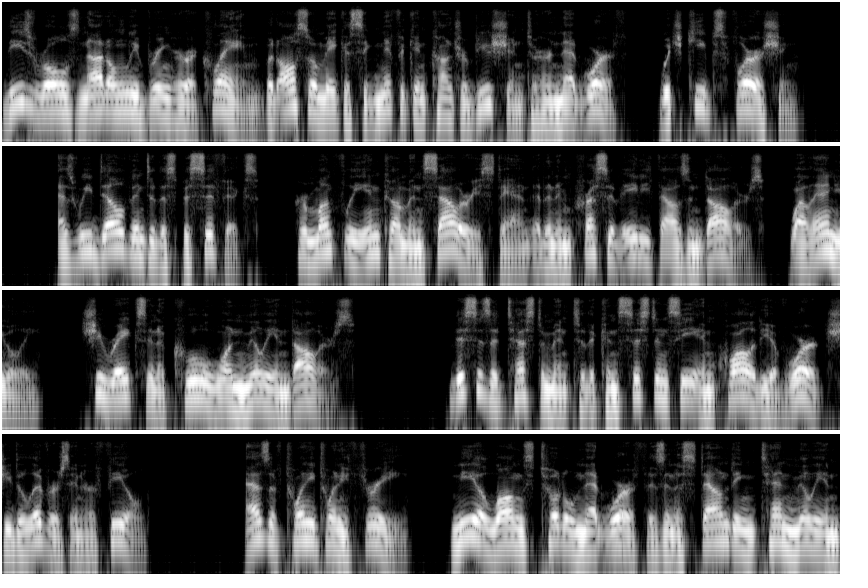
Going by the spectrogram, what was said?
These roles not only bring her acclaim but also make a significant contribution to her net worth, which keeps flourishing. As we delve into the specifics, her monthly income and salary stand at an impressive $80,000, while annually, she rakes in a cool $1 million. This is a testament to the consistency and quality of work she delivers in her field. As of 2023, Nia Long's total net worth is an astounding $10 million.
